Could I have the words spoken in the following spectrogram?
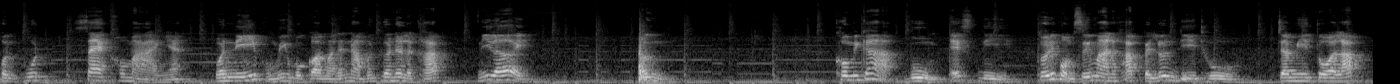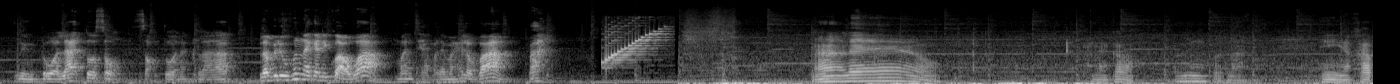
คนพูดแทรกเข้ามาอย่างเงี้ย วันนี้ผมมีอุปกรณ์มาแนะนำเพื่อนๆด้วยละครับ นี่เลยปึ้ง c o m i c a Boom XD ตัวที่ผมซื้อมานะครับ เป็นรุ่น D2 จะมีตัวรับ 1 ตัวและตัวส่ง 2 ตัวนะครับ เราไปดูข้างในกันดีกว่าว่ามันแถมอะไรมาให้เราบ้างไป มาแล้วข้างในก็ปึ้งเปิดมา นี่นะครับ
